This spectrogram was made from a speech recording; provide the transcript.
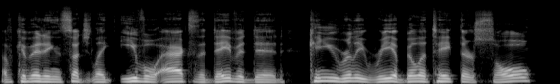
of committing such like evil acts that David did can you really rehabilitate their soul?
